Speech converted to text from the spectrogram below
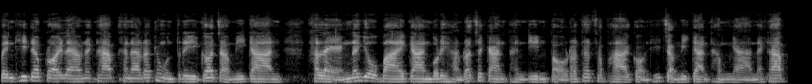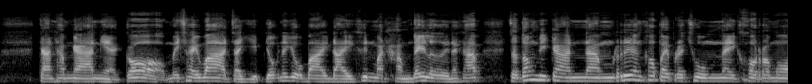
เป็นที่เรียบร้อยแล้วนะครับ คณะรัฐมนตรีก็จะมีการแถลงนโยบายการบริหารราชการแผ่นดินต่อรัฐสภาก่อนที่จะมีการทำงานนะครับ การทำงานเนี่ยก็ไม่ใช่ว่าจะหยิบยกนโยบายใดขึ้นมาทำได้เลยนะครับ จะต้องมีการนำเรื่องเข้าไปประชุมในคอรมอ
